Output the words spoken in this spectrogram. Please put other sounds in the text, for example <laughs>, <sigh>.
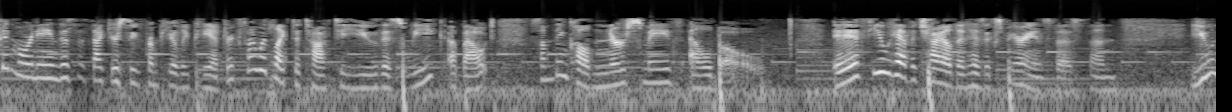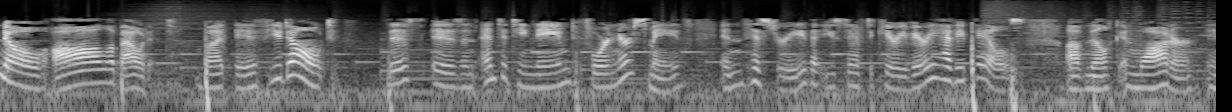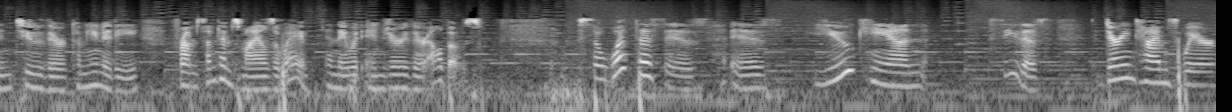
Good morning. This is Dr. Sue from Purely Pediatrics. I would like to talk to you this week about something called nursemaid's elbow. If you have a child that has experienced this, then you know all about it. But if you don't, this is an entity named for nursemaids in history that used to have to carry very heavy pails of milk and water into their community from sometimes miles away, and they would injure their elbows. So what this is is you can see this during times where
